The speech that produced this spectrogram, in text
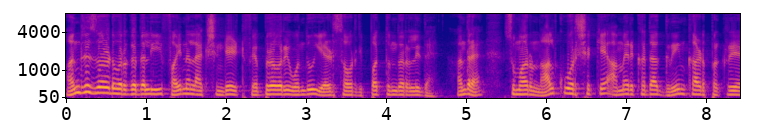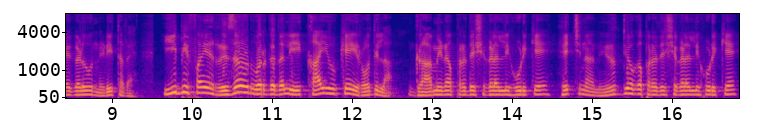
ಅನ್ರಿಸರ್ವ್ಡ್ ವರ್ಗದಲ್ಲಿ ಫೈನಲ್ ಆಕ್ಷನ್ ಡೇಟ್ ಫೆಬ್ರವರಿ ಒಂದು, ಎರಡು ಸಾವಿರದ ಇಪ್ಪತ್ತೊಂದರಲ್ಲಿದೆ. ಅಂದರೆ ಸುಮಾರು ನಾಲ್ಕು ವರ್ಷಕ್ಕೆ ಅಮೆರಿಕದ ಗ್ರೀನ್ ಕಾರ್ಡ್ ಪ್ರಕ್ರಿಯೆಗಳು ನಡೀತವೆ. ಇ ಬಿ ಫೈ ರಿಸರ್ವ್ಡ್ ವರ್ಗದಲ್ಲಿ ಕಾಯುವಿಕೆ ಇರೋದಿಲ್ಲ. ಗ್ರಾಮೀಣ ಪ್ರದೇಶಗಳಲ್ಲಿ ಹೂಡಿಕೆ, ಹೆಚ್ಚಿನ ನಿರುದ್ಯೋಗ ಪ್ರದೇಶಗಳಲ್ಲಿ ಹೂಡಿಕೆ,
